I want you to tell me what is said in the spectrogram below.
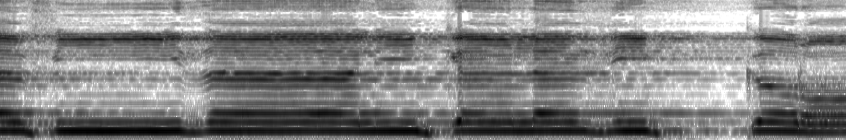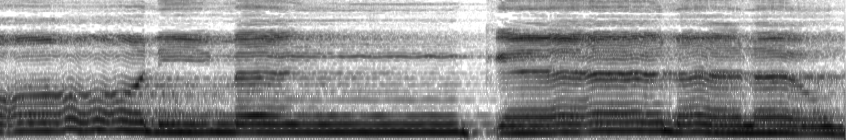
إن في ذلك لذكرى لمن كان له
